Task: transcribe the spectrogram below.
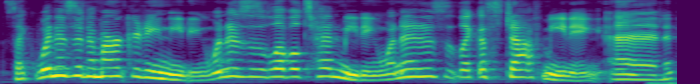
It's like, when is it a marketing meeting? When is it a level 10 meeting? When is it like a staff meeting? And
